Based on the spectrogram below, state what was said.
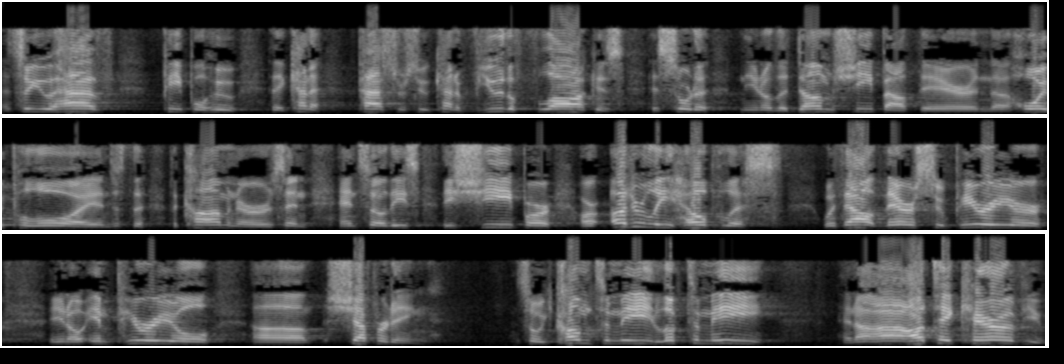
And so you have people who they kind of pastors who kind of view the flock as, as sort of, you know, the dumb sheep out there and the hoi polloi and just the, the commoners. And, and so these, these sheep are, are utterly helpless without their superior, you know, imperial uh, shepherding. So come to me, look to me, and I'll take care of you.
